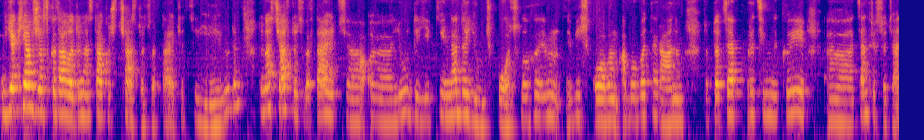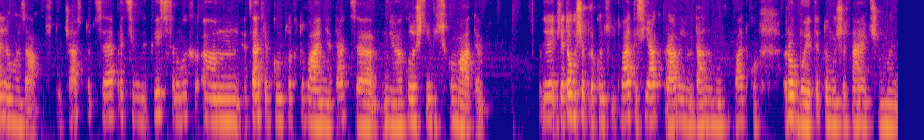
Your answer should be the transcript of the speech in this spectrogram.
Як я вже сказала, до нас також часто звертаються цивільні люди. До нас часто звертаються е, люди, які надають послуги військовим або ветеранам, тобто це працівники е, центрів соціального захисту. Часто це працівники самих ем, центрів комплектування, так це е, колишні військомати. Для того, щоб проконсультуватись, як правильно в даному випадку робити, тому що знають, що ми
